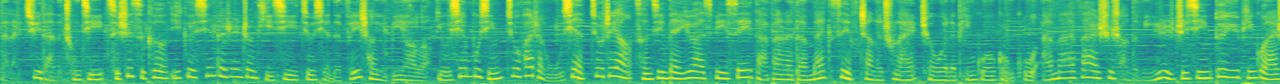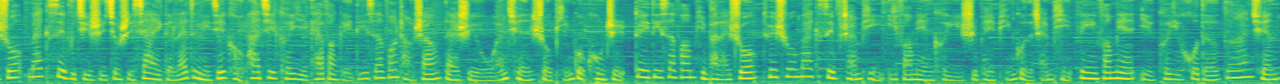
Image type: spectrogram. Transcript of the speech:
带来巨大的冲击。此时此刻，一个新的认证体系就显得非常有必要了。有线不行，就发展无线。就这样，曾经被 USB-C 打败了的 MagSafe 站了出来，成为了苹果巩固 MFI 市场的明日之星。对于苹果来说，MagSafe 其实就是下一个 Lightning 接口，它既可以开放给第三方厂商，但是又完全受苹苹果控制。对第三方。品牌来说，推出 MagSafe 产品，一方面可以适配苹果的产品，另一方面也可以获得更安全、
